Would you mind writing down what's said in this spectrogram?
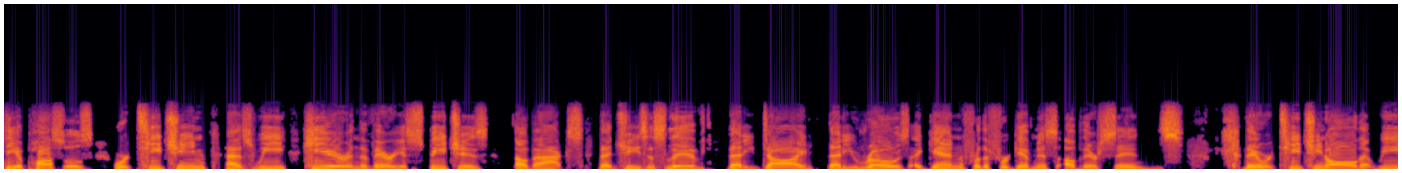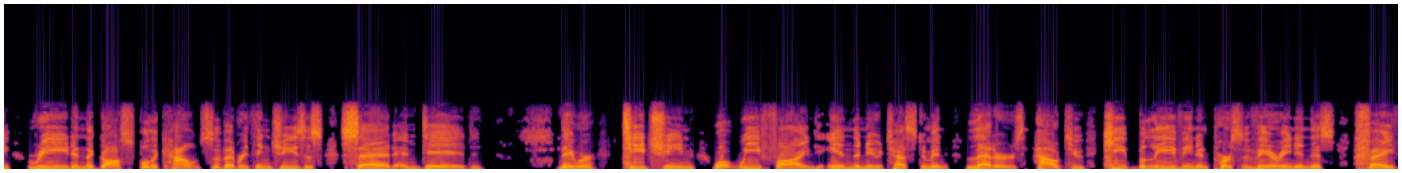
The apostles were teaching, as we hear in the various speeches of Acts that Jesus lived, that he died, that he rose again for the forgiveness of their sins. They were teaching all that we read in the gospel accounts of everything Jesus said and did. They were teaching what we find in the New Testament letters how to keep believing and persevering in this faith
